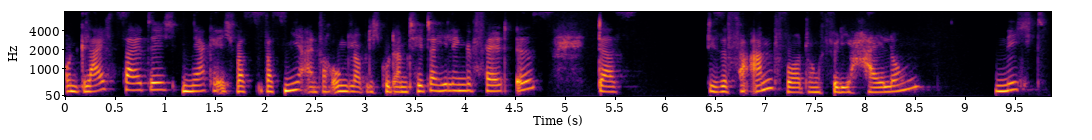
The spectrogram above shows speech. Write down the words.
und gleichzeitig merke ich, was, was mir einfach unglaublich gut am Täterhealing gefällt, ist, dass diese Verantwortung für die Heilung nicht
